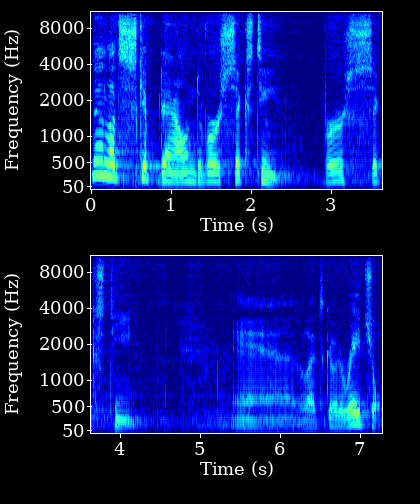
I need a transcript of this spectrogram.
Then let's skip down to verse 16. Verse 16. And let's go to Rachel.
